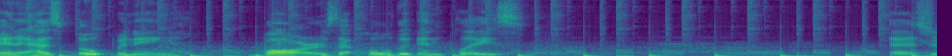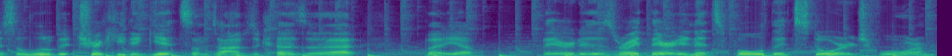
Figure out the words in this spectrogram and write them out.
And it has opening bars that hold it in place it's just a little bit tricky to get sometimes because of that. But yep, there it is right there in its folded storage form.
